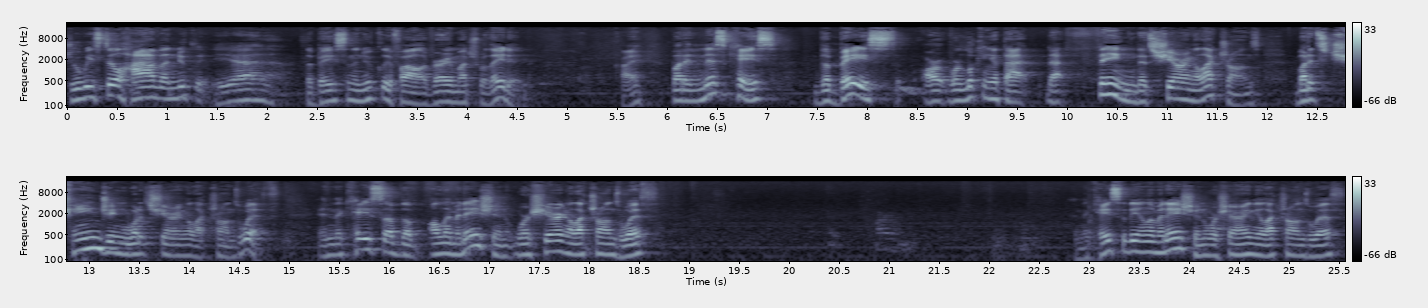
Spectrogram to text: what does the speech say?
Do we still have a nucleus? Yeah, the base and the nucleophile are very much related. Okay? But in this case, the base are we're looking at that, that thing that's sharing electrons, but it's changing what it's sharing electrons with. In the case of the elimination, we're sharing electrons with in the case of the elimination, we're sharing the electrons with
